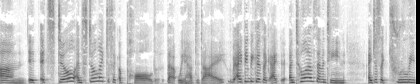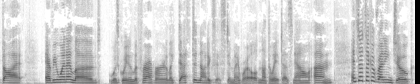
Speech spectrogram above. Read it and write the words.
Um, it, it's still, I'm still like just like appalled that we have to die. I think because like I, until I was 17, I just like truly thought everyone I loved was going to live forever. Like death did not exist in my world, not the way it does now. Um, and so it's like a running joke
